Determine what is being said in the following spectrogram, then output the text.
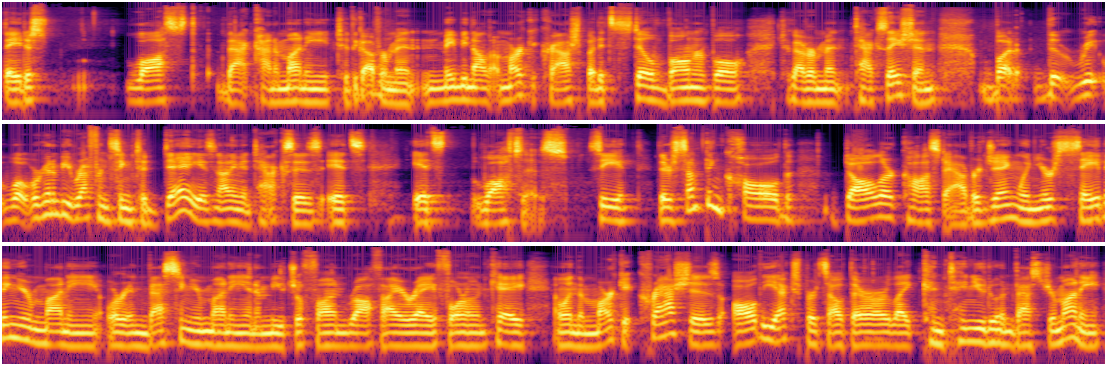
they just lost that kind of money to the government maybe not a market crash but it's still vulnerable to government taxation. But the re- what we're going to be referencing today is not even taxes it's it's losses see there's something called dollar cost averaging when you're saving your money or investing your money in a mutual fund roth ira 401k and when the market crashes all the experts out there are like continue to invest your money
